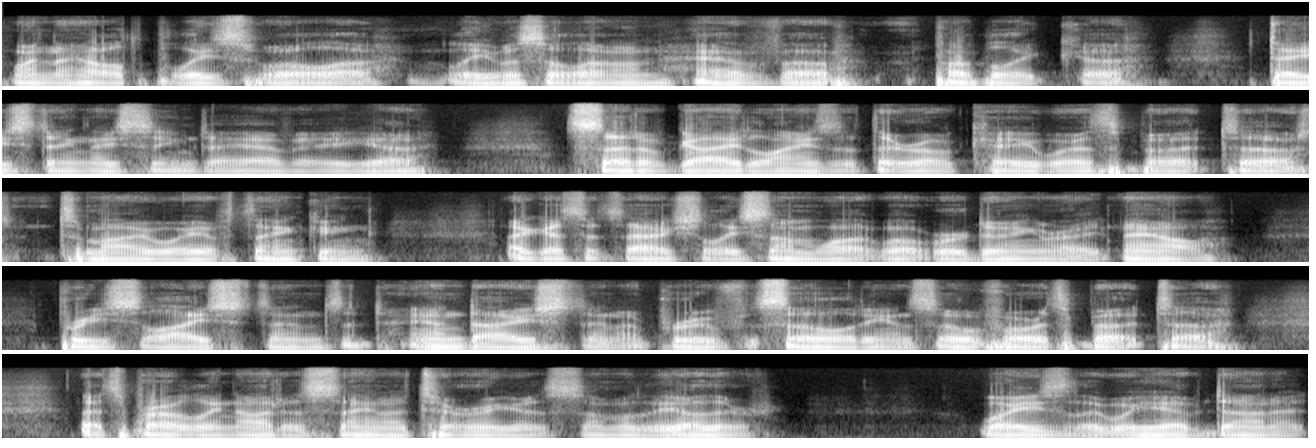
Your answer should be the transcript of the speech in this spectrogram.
when the health police will uh, leave us alone, have uh, public uh, tasting. They seem to have a set of guidelines that they're okay with, but to my way of thinking, I guess it's actually somewhat what we're doing right now pre-sliced and, and diced in a approved facility and so forth, but uh, that's probably not as sanitary as some of the other ways that we have done it.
